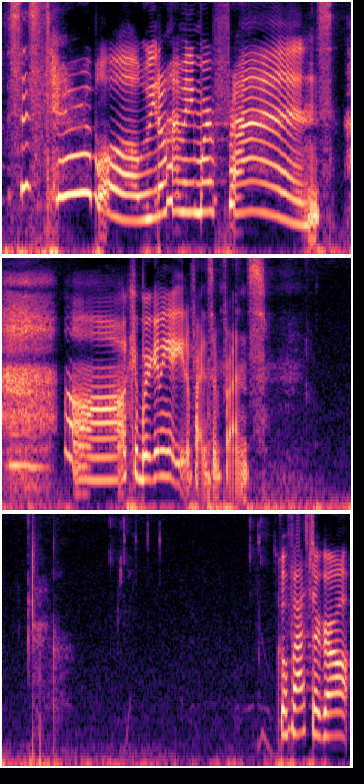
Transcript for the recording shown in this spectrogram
This is terrible. We don't have any more friends. Aw, okay, we're gonna get you to find some friends. Go faster, girl.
